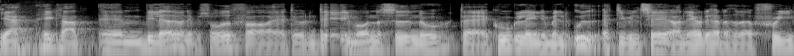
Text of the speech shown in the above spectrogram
Ja, helt klart. Øhm, vi lavede jo en episode for, øh, det var en del måneder siden nu, da Google egentlig meldte ud, at de ville til at lave det her, der hedder Free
